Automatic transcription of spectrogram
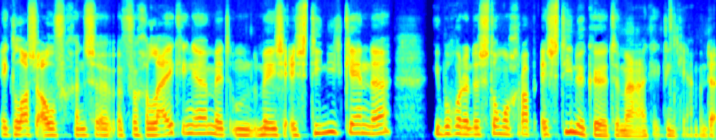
Ik las overigens eh, vergelijkingen met om mensen S10 niet kenden. Die begonnen de stomme grap S10 te maken. Ik denk, ja, maar da-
